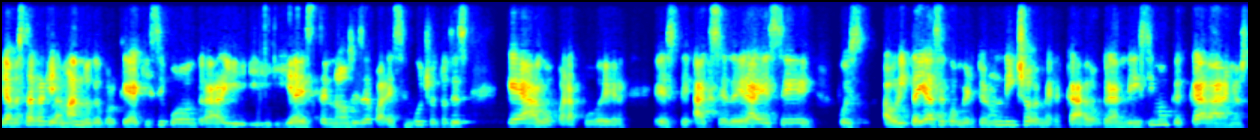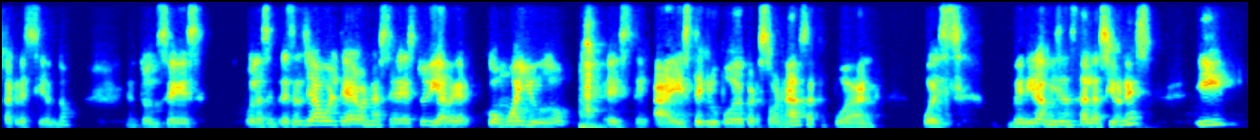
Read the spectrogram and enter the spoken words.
ya me está reclamando que porque aquí sí puedo entrar y, y, a este no, si se parece mucho. Entonces, ¿qué hago para poder este, acceder a ese, pues ahorita ya se convirtió en un nicho de mercado grandísimo que cada año está creciendo? Entonces, pues las empresas ya voltearon a hacer esto y a ver cómo ayudo este, a este grupo de personas a que puedan, pues, venir a mis instalaciones y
